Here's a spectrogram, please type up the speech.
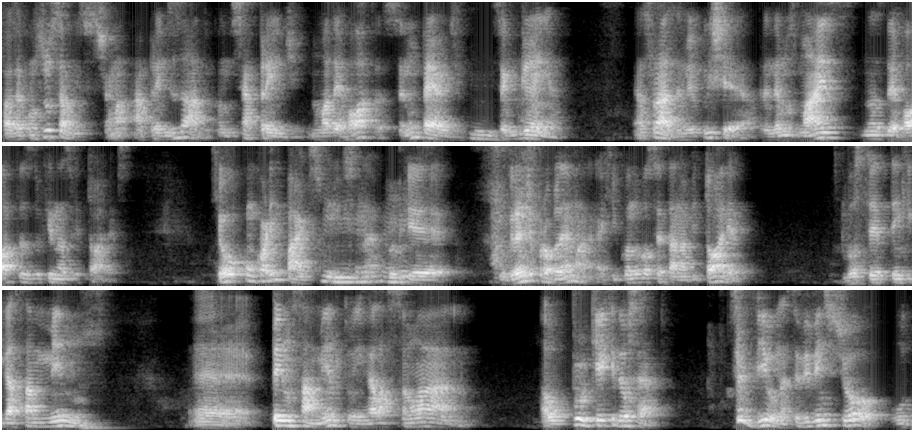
faz a construção. Isso se chama aprendizado. Quando você aprende numa derrota, você não perde, uhum. você ganha. As frases, é meio clichê. Aprendemos mais nas derrotas do que nas vitórias. Que eu concordo em partes com isso, né? Uhum. Porque o grande problema é que quando você está na vitória, você tem que gastar menos é, pensamento em relação a, ao porquê que deu certo. Você viu, né? Você vivenciou o,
